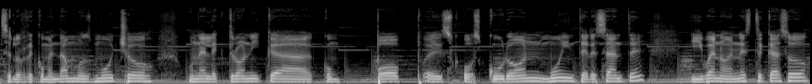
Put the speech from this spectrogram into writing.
se los recomendamos mucho, una electrónica con pop es oscurón muy interesante y bueno, en este caso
